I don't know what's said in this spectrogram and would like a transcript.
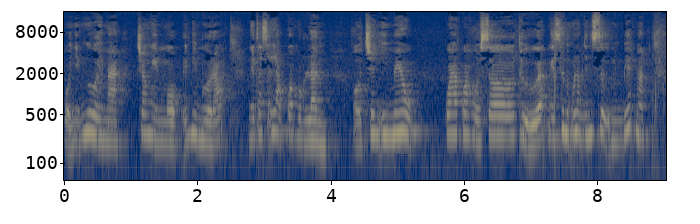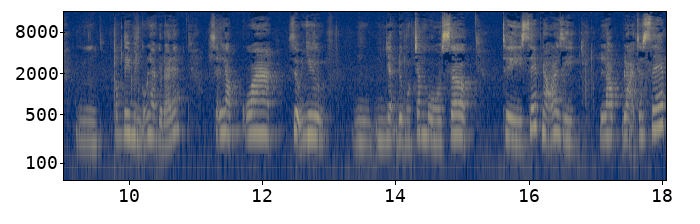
của những người mà trong ngày 1 đến ngày 10 đó người ta sẽ lọc qua một lần ở trên email qua qua hồ sơ thử ngày xưa mình cũng làm nhân sự mình biết mà. Ừ, công ty mình cũng làm kiểu đấy đấy. Sẽ lọc qua ví dụ như ừ, nhận được 100 bộ hồ sơ thì sếp nó là gì? Lọc lại cho sếp.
